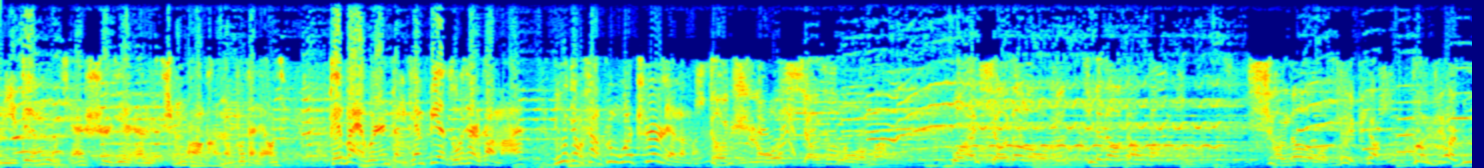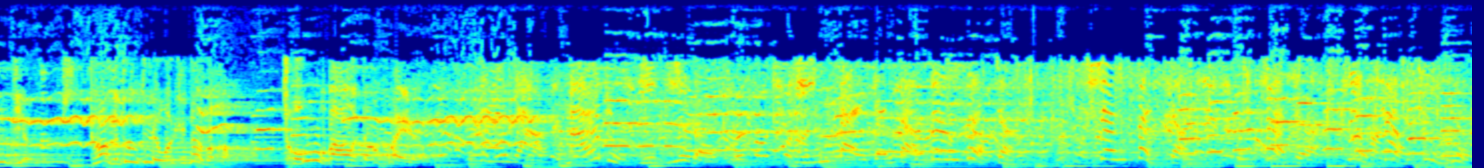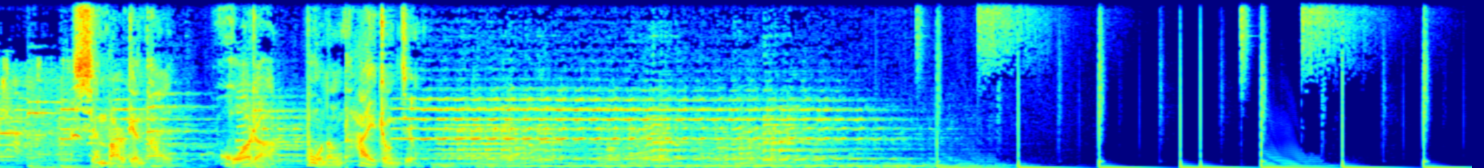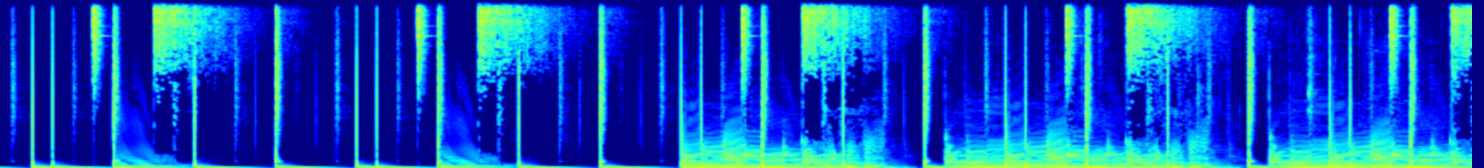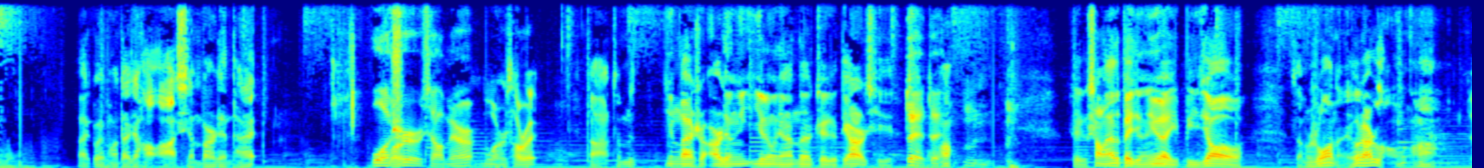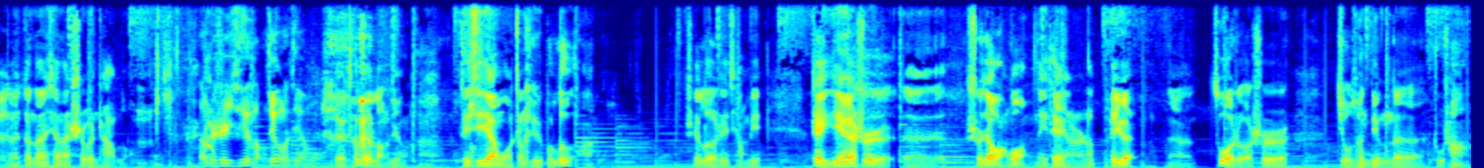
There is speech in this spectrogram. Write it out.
你对目前世界上的情况可能不太了解。这外国人整天憋足了劲儿干嘛呀？不就上中国吃来了吗？当时我想到了我妈，我还想到了我们街道大妈，想到了我们那片断片民警，他们都对我是那么好，从不把我当坏人。查找毛主席遗容，您本人的工作证、身份证或者护照进入场。闲板电台，活着不能太正经。啊！闲班电台。我是小明儿，我是曹睿，啊，咱们应该是二零一六年的这个第二期对对。啊，，嗯，这个上来的背景音乐比较怎么说呢？有点冷啊，对对，跟咱现在室温差不多，嗯，咱们这是一期冷静的节目，对，特别冷静啊。这期节目我争取不乐啊，谁乐谁枪毙。这个音乐是呃社交网络那电影的配乐，嗯、作者是九寸钉的主唱。啊，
